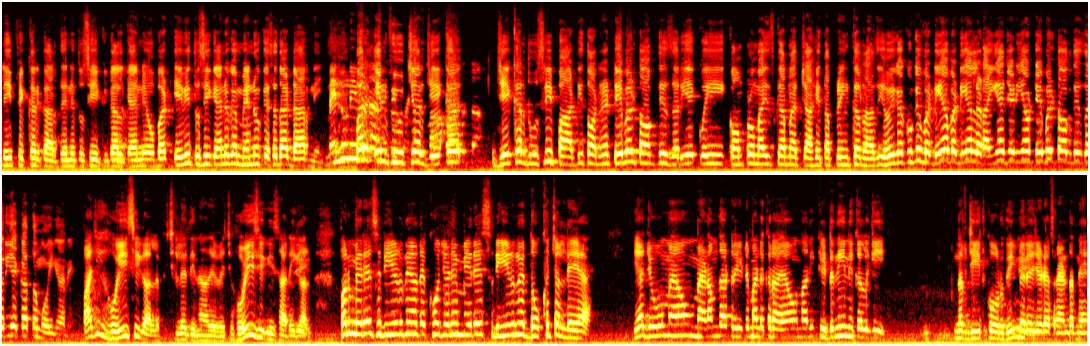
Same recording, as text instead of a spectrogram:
ਲਈ ਫਿਕਰ ਕਰਦੇ ਨੇ ਤੁਸੀਂ ਇੱਕ ਗੱਲ ਕਹਿੰਦੇ ਹੋ ਬਟ ਇਹ ਵੀ ਤੁਸੀਂ ਕਹਿੰਦੇ ਹੋ ਕਿ ਮੈਨੂੰ ਕਿਸੇ ਦਾ ਡਰ ਨਹੀਂ। ਮੈਨੂੰ ਨਹੀਂ ਪਰ ਪਤਾ ਇਨ ਫਿਊਚਰ ਜੇਕਰ ਜੇਕਰ ਦੂਸਰੀ ਪਾਰਟੀ ਤੁਹਾਡੇ ਨਾਲ ਟੇਬਲ ਟਾਕ ਦੇ ਜ਼ਰੀਏ ਕੋਈ ਕੰਪਰੋਮਾਈਜ਼ ਕਰਨਾ ਚਾਹੇ ਤਾਂ ਪ੍ਰਿੰਕਲ ਰਾਜ਼ੀ ਹੋਏਗਾ ਕਿਉਂਕਿ ਵੱਡੀਆਂ ਵੱਡੀਆਂ ਲੜਾਈਆਂ ਜਿਹੜੀਆਂ ਉਹ ਟੇਬਲ ਟਾਕ ਦੇ ਜ਼ਰੀਏ ਖਤਮ ਹੋਈਆਂ ਨੇ। ਭਾਜੀ ਹੋਈ ਸੀ ਗੱਲ ਪਿਛਲੇ ਦਿਨਾਂ ਦੇ ਵਿੱਚ ਹੋਈ ਸੀਗੀ ਸਾਰੀ ਗੱਲ। ਪਰ ਮੇਰੇ ਸਰੀਰ ਨੇ ਆ ਦੇਖੋ ਜਿਹੜੇ ਮੇਰੇ ਸਰੀਰ ਨੇ ਦੁੱਖ ਝੱਲੇ ਆ ਜਾਂ ਜੋ ਮੈਂ ਉਹ ਮੈਡਮ ਦਾ ਟ੍ਰੀਟਮੈਂਟ ਕਰਾਇਆ ਉਹਨਾਂ ਦੀ ਕਿਡਨੀ ਨਿਕਲ ਗਈ ਨਵਜੀਤ ਕੌਰ ਦੀ ਮੇਰੇ ਜਿਹੜੇ ਫਰੈਂਡ ਨੇ।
